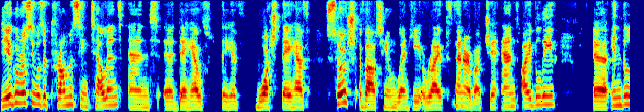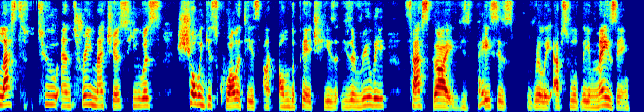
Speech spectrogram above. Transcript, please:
Diego Rossi was a promising talent, and uh, they have they have watched, they have searched about him when he arrived Fenerbahce, and I believe uh, in the last two and three matches he was showing his qualities on, on the pitch. He's he's a really fast guy. His pace is really absolutely amazing.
